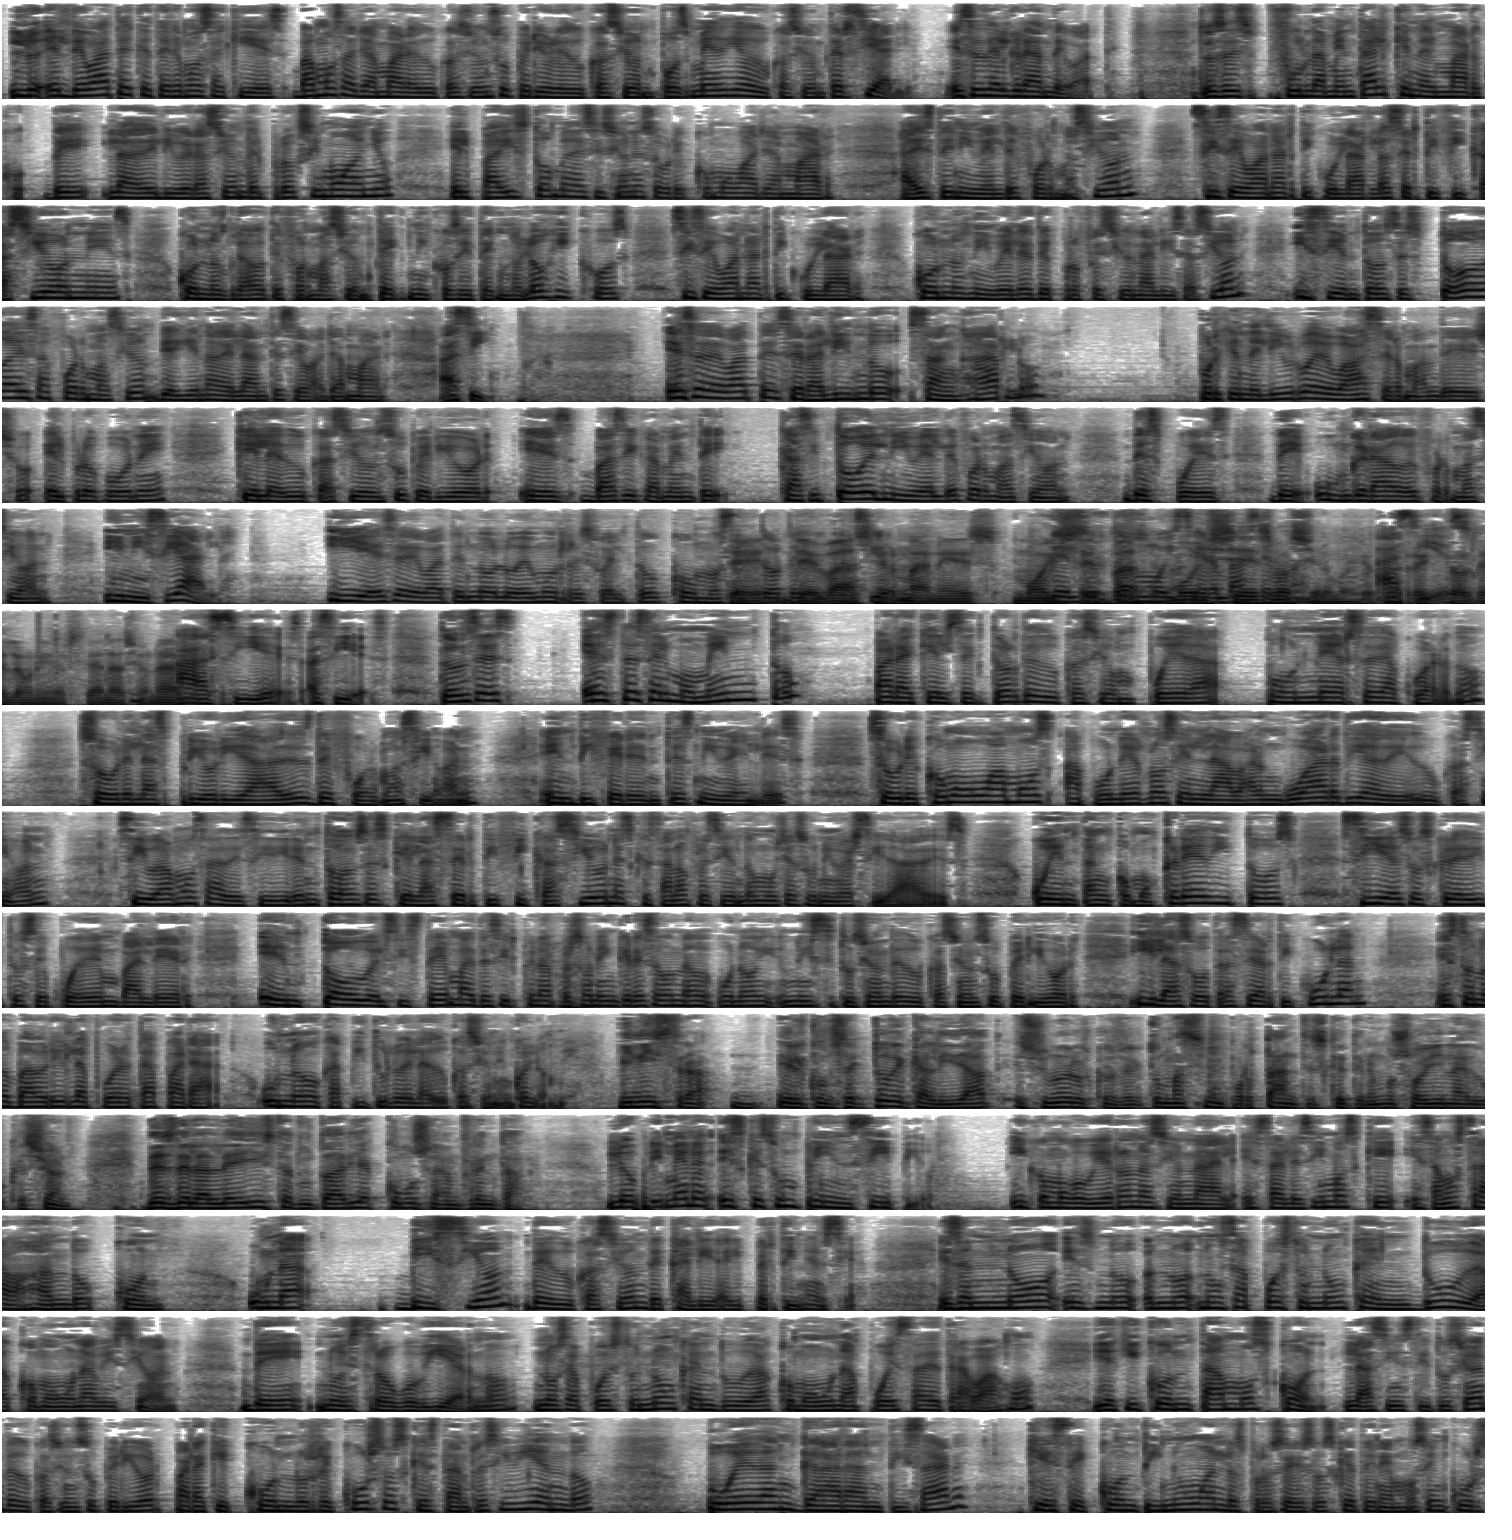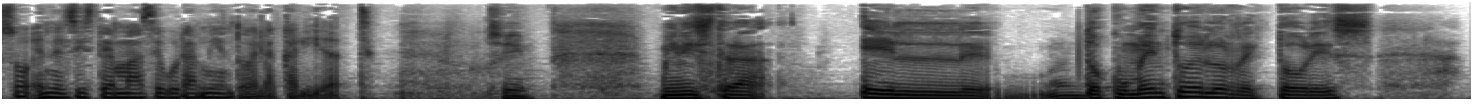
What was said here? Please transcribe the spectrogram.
el debate que tenemos aquí es, vamos a llamar educación superior, educación posmedia educación terciaria. Ese es el gran debate. Entonces, fundamental que en el marco de la deliberación del próximo año, el país tome decisiones sobre cómo va a llamar a este nivel de formación, si se van a articular las certificaciones con los grados de formación técnicos y tecnológicos, si se van a articular con los niveles de profesionalización y si entonces toda esa formación de ahí en adelante se va a llamar así. Ese debate será lindo zanjarlo, porque en el libro de Wasserman, de hecho, él propone que la educación superior es básicamente casi todo el nivel de formación después de un grado de formación inicial. Y ese debate no lo hemos resuelto como De, sector de, de educación. Wasserman es Moisés Moisés Moisés Wasserman. Wasserman. que fue Así rector es. de la Universidad Nacional. Así es, así es. Entonces, este es el momento para que el sector de educación pueda ponerse de acuerdo sobre las prioridades de formación en diferentes niveles, sobre cómo vamos a ponernos en la vanguardia de educación, si vamos a decidir entonces que las certificaciones que están ofreciendo muchas universidades cuentan como créditos, si esos créditos se pueden valer en todo el sistema, es decir, que una persona ingresa a una, institución de educación superior y las otras se articulan, esto nos va a abrir la puerta para un nuevo capítulo de la educación en Colombia. Ministra, el concepto de calidad es uno de los conceptos más importantes que tenemos hoy en la educación. Desde la ley estatutaria, ¿cómo se va a enfrentar? Lo primero es que es un principio y como gobierno nacional establecimos que estamos trabajando con una visión de educación de calidad y pertinencia. Esa no, es, no, no, no, se ha puesto nunca en duda como una visión de nuestro gobierno, no se ha puesto nunca en duda como una apuesta de trabajo y aquí contamos con las instituciones de educación superior para que con los recursos que están recibiendo puedan garantizar que se continúan los procesos que tenemos en curso en el sistema de aseguramiento de la calidad. Sí. Ministra, el documento de los rectores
